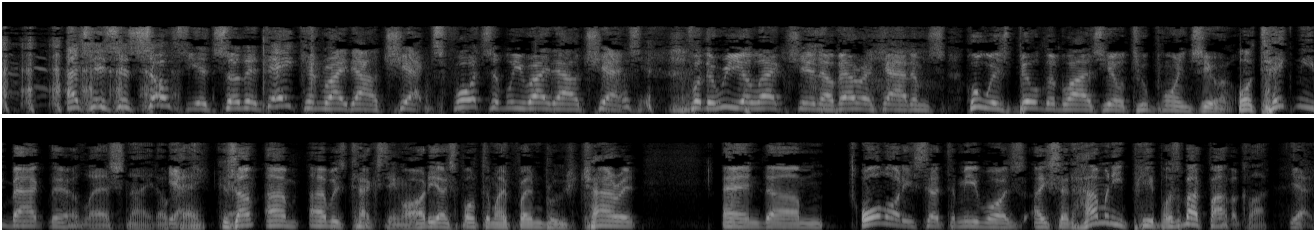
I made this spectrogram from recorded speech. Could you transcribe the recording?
As his associates so that they can write out checks, forcibly write out checks for the reelection of Eric Adams, who is Bill de Blasio 2.0. Well, take me back there last night, Yes. okay? Because I'm, I'm I was texting Artie. I spoke to my friend Bruce Charrett, and um, all Artie said to me was, "I said, how many people?" It was about five o'clock. Yes.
